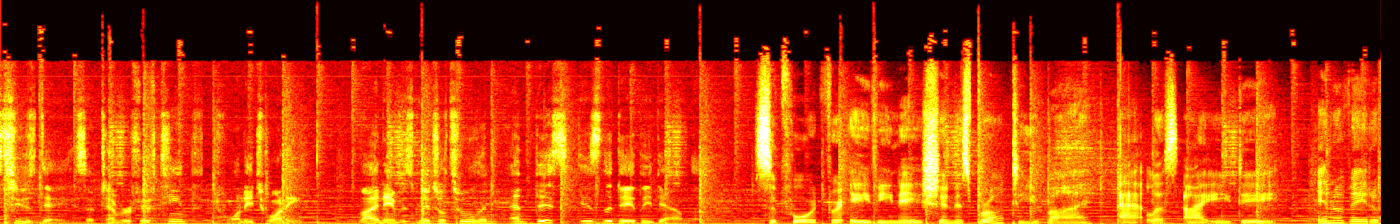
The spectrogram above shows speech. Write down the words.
Tuesday, September 15th, 2020. My name is Mitchell Tulin, and this is the Daily Download. Support for AV Nation is brought to you by Atlas IED, innovative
